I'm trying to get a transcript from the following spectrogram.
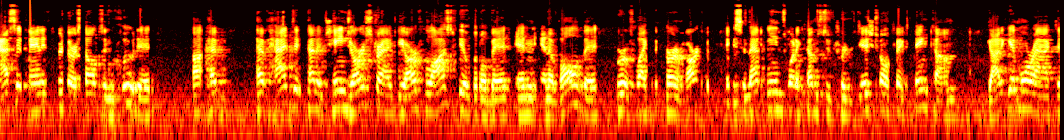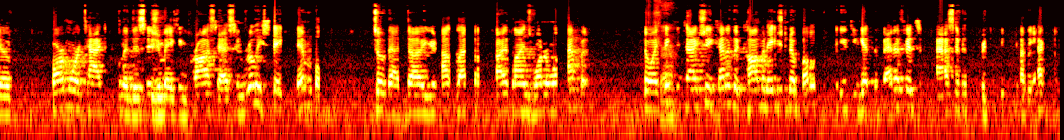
asset managers, ourselves included, uh, have have had to kind of change our strategy, our philosophy a little bit, and, and evolve it to reflect the current marketplace. And that means when it comes to traditional fixed income, got to get more active, far more tactical in the decision making process, and really stay nimble so that uh, you're not left on the sidelines wondering what happened. So I sure. think it's actually kind of the combination of both. You can get the benefits of passive and strategic on the equity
